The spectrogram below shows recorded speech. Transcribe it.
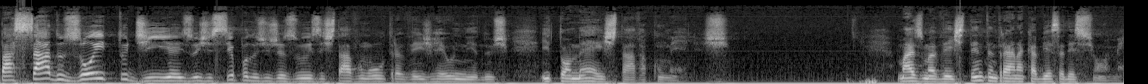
Passados oito dias, os discípulos de Jesus estavam outra vez reunidos e Tomé estava com eles mais uma vez, tenta entrar na cabeça desse homem.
